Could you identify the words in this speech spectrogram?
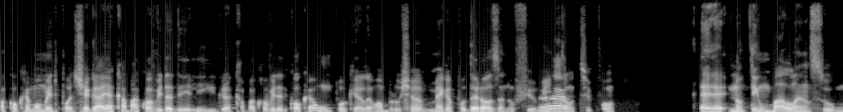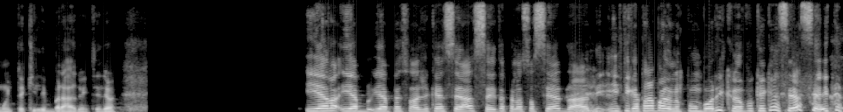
a qualquer momento pode chegar e acabar com a vida dele e acabar com a vida de qualquer um, porque ela é uma bruxa mega poderosa no filme. É. Então, tipo, é, não tem um balanço muito equilibrado, entendeu? E, ela, e, a, e a personagem quer ser aceita pela sociedade e fica trabalhando pra um Borican porque quer ser aceita.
